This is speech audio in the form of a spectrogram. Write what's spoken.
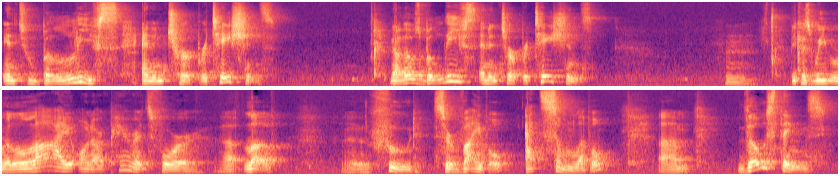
into beliefs and interpretations. Now those beliefs and interpretations, hmm, because we rely on our parents for uh, love, uh, food, survival at some level. Um, those things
